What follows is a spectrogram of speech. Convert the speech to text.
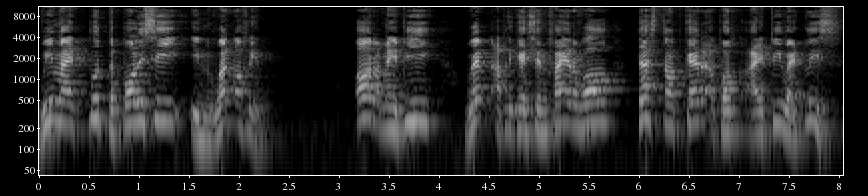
We might put the policy in one of it. Or maybe web application firewall does not care about IP whitelist.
